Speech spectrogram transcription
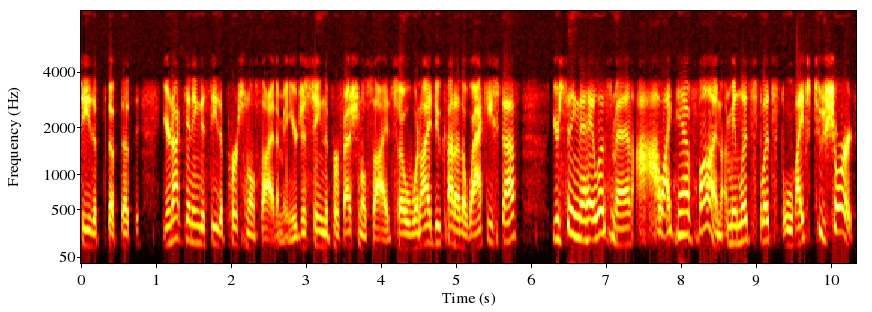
see the, the, the you're not getting to see the personal side of me. You're just seeing the professional side. So when I do kind of the wacky stuff, you're seeing that. Hey, listen, man, I, I like to have fun. I mean, let's let's life's too short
